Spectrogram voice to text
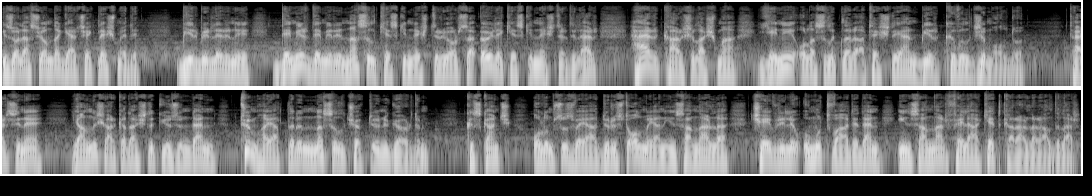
izolasyonda gerçekleşmedi. Birbirlerini demir demiri nasıl keskinleştiriyorsa öyle keskinleştirdiler. Her karşılaşma yeni olasılıkları ateşleyen bir kıvılcım oldu. Tersine yanlış arkadaşlık yüzünden tüm hayatların nasıl çöktüğünü gördüm. Kıskanç, olumsuz veya dürüst olmayan insanlarla çevrili umut vadeden insanlar felaket kararlar aldılar.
